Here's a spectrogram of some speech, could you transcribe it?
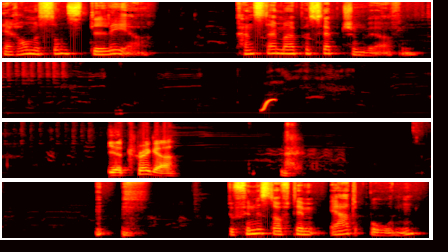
der Raum ist sonst leer. Kannst einmal Perception werfen. Ihr Trigger. Du findest auf dem Erdboden,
